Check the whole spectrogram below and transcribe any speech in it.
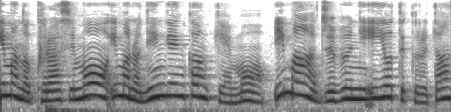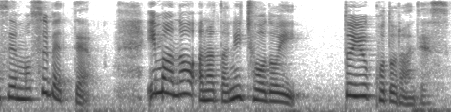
今の暮らしも今の人間関係も今自分に言い寄ってくる男性も全て今のあなたにちょうどいいということなんです。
